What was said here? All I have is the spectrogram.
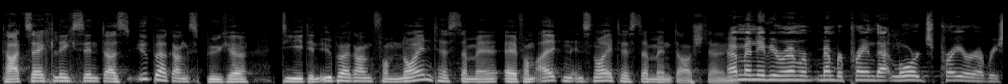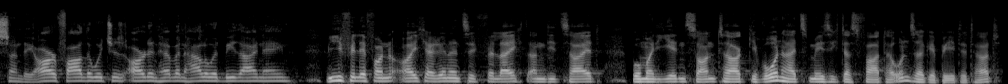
Tatsächlich sind das Übergangsbücher, die den Übergang vom Neuen Testament, äh, vom Alten ins Neue Testament darstellen. How many of you remember, remember praying that Lord's Prayer every Sunday? Our Father which is art in heaven, hallowed be thy name. Wie viele von euch erinnern sich vielleicht an die Zeit, wo man jeden Sonntag gewohnheitsmäßig das Vaterunser gebetet hat?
